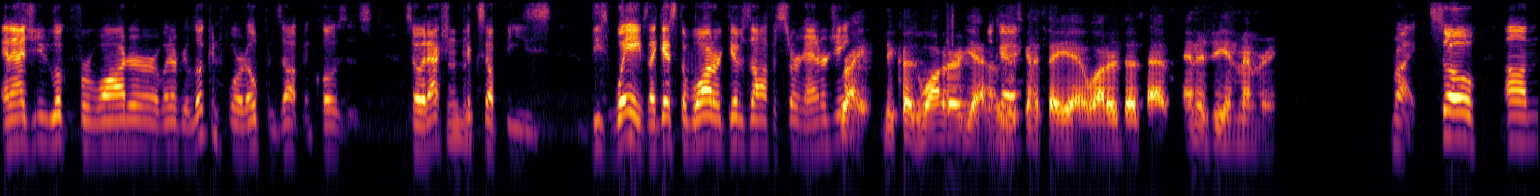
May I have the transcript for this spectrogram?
and as you look for water or whatever you're looking for, it opens up and closes. So it actually mm-hmm. picks up these these waves. I guess the water gives off a certain energy. Right, because water, yeah, okay. I was just gonna say, yeah, water does have energy and memory. Right. So um,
